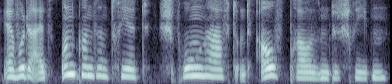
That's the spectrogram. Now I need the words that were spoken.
Er wurde als unkonzentriert, sprunghaft und aufbrausend beschrieben.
